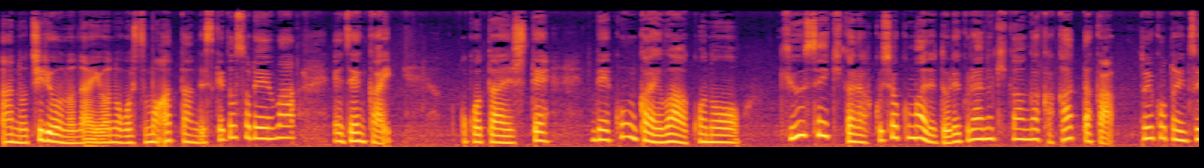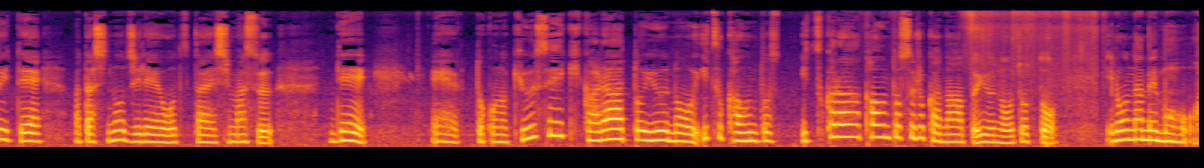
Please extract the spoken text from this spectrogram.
あの治療の内容のご質問あったんですけどそれは前回お答えしてで今回はこの急性期から復職までどれくらいの期間がかかったかということについて私の事例をお伝えします。で、えー、っとこの急性期からというのをいつカウントいつからカウントするかなというのをちょっといろんなメモを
